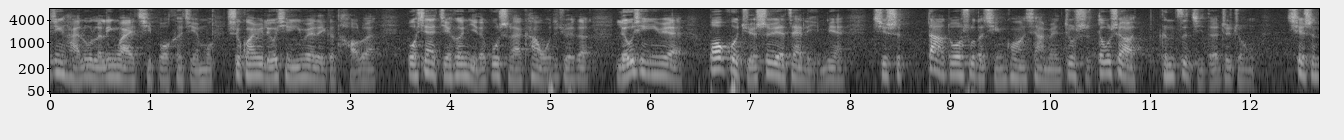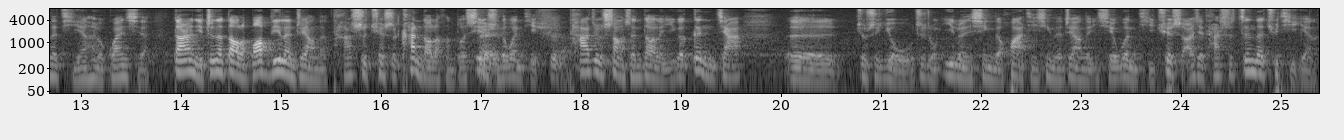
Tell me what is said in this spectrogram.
最近还录了另外一期播客节目，是关于流行音乐的一个讨论。不过现在结合你的故事来看，我就觉得流行音乐包括爵士乐在里面，其实大多数的情况下面就是都是要跟自己的这种切身的体验很有关系的。当然，你真的到了 Bob Dylan 这样的，他是确实看到了很多现实的问题，他就上升到了一个更加，呃，就是有这种议论性的、话题性的这样的一些问题，确实，而且他是真的去体验了，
